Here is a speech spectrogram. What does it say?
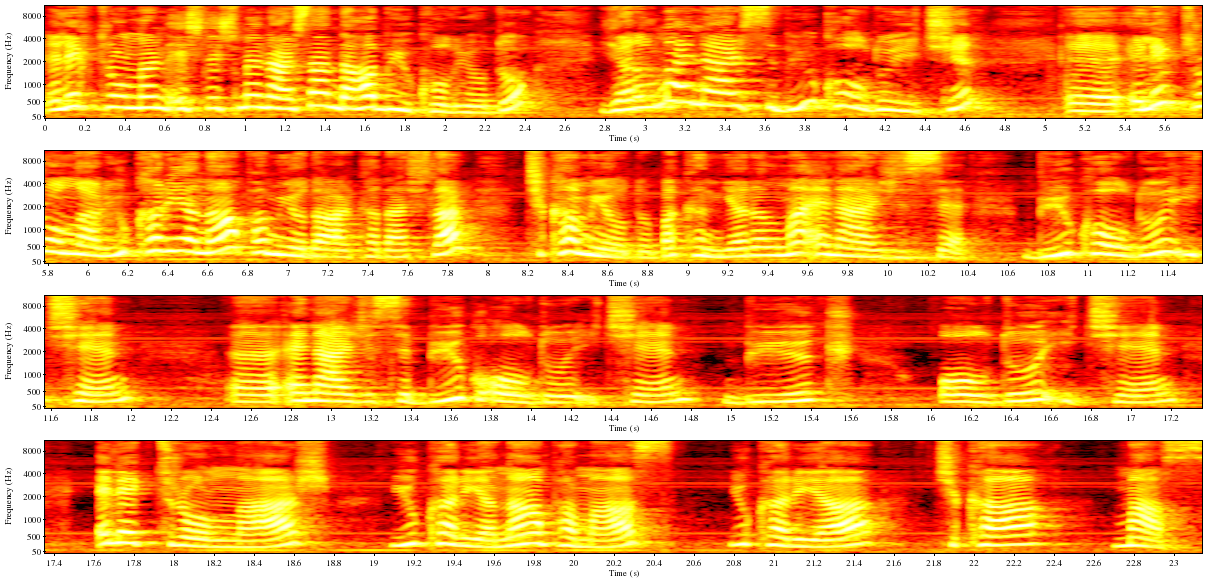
elektronların eşleşme enerjisinden daha büyük oluyordu. Yarılma enerjisi büyük olduğu için e, elektronlar yukarıya ne yapamıyordu arkadaşlar? Çıkamıyordu. Bakın yarılma enerjisi büyük olduğu için e, enerjisi büyük olduğu için büyük olduğu için elektronlar yukarıya ne yapamaz? Yukarıya çıkamaz.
